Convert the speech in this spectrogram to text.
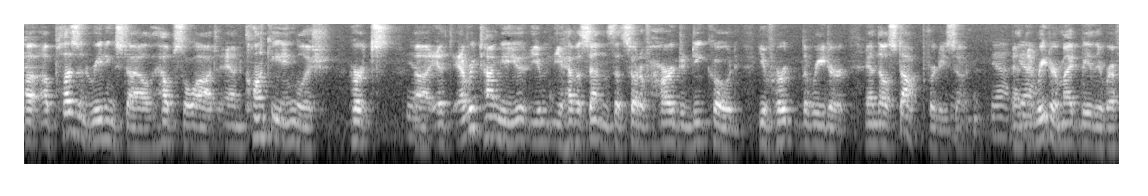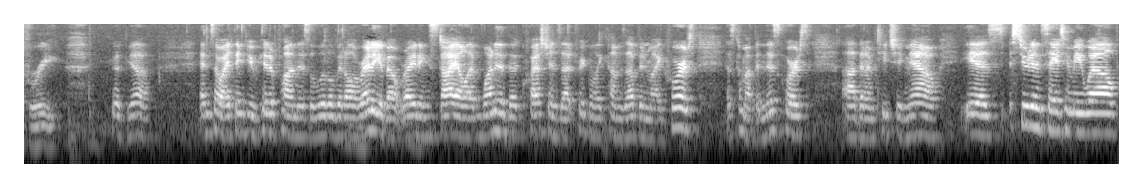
a, a pleasant reading style helps a lot, and clunky English hurts. Yeah. Uh, it, every time you, you you have a sentence that's sort of hard to decode, you've hurt the reader, and they'll stop pretty soon. Yeah, And yeah. the reader might be the referee. Good, yeah. And so I think you've hit upon this a little bit already about writing style. And one of the questions that frequently comes up in my course, has come up in this course uh, that I'm teaching now, is students say to me, well,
